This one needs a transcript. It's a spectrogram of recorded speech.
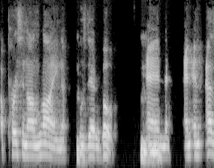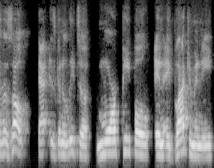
a person online mm-hmm. who's there to vote," mm-hmm. and and and as a result, that is going to lead to more people in a black community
